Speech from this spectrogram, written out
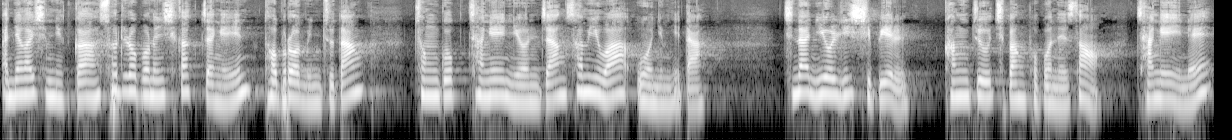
안녕하십니까. 소리로 보는 시각장애인 더불어민주당 전국장애인위원장 서미화 의원입니다. 지난 2월 20일 광주지방법원에서 장애인의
